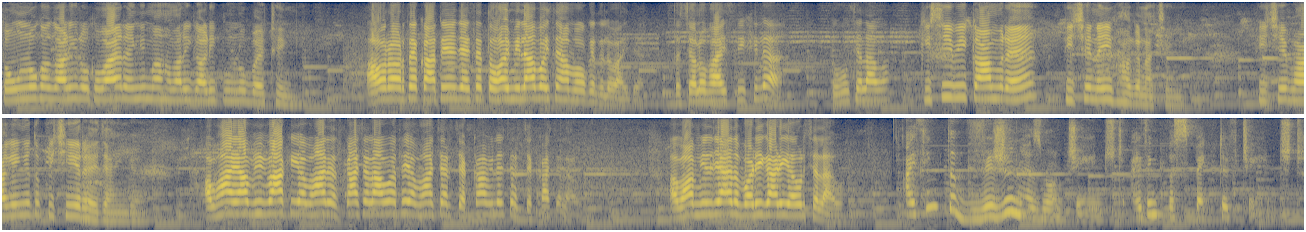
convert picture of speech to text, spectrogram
तो उन लोग का गाड़ी रोकवाए रहेंगे मैं हमारी गाड़ी पर उन लोग बैठेंगे और औरतें कहती हैं जैसे तोहर मिला वैसे हम होके दिलवाई दे तो चलो भाई सीख ला तुम चलावा किसी भी काम रहे पीछे नहीं भागना चाहिए पीछे भागेंगे तो पीछे रह जाएँगे अब हाँ यहाँ विवाह की अब हाँ रिक्शा चलावा थे अब हाँ चार चक्का मिले चार चक्का चलाओ अब हाँ मिल जाए तो बड़ी गाड़ी और चलाओ I think the vision has not changed. I think perspective changed.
